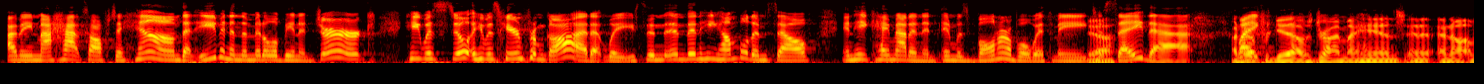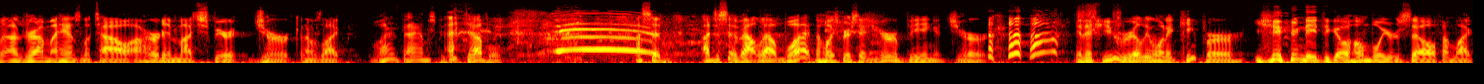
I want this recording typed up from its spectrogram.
I mean, my hats off to him that even in the middle of being a jerk, he was still he was hearing from God at least, and and then he humbled himself and he came out and and was vulnerable with me Yeah. to say that. I like, never forget. I was drying my hands, and and I, I'm drying my hands on the towel. I heard in my spirit jerk, and I was like, "What is that? That must be the devil." I said, I just said out loud, "What?" The Holy Spirit said, "You're being a jerk." And if you really want to keep her, you need to go humble yourself. I'm like,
